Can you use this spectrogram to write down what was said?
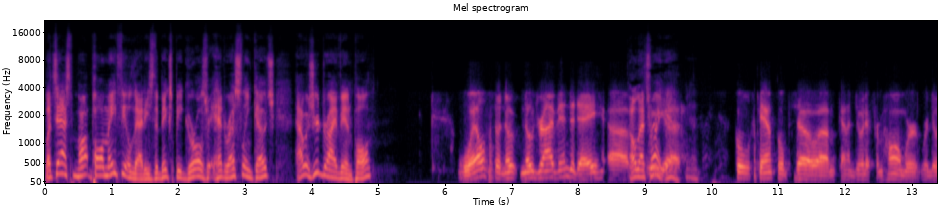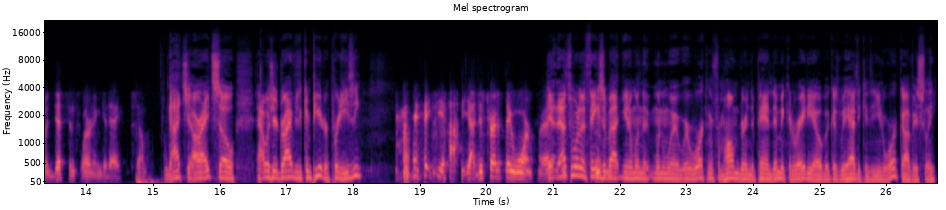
Let's ask Paul Mayfield that. He's the Bixby girls head wrestling coach. How was your drive in, Paul? Well, so no no drive in today. Uh, oh, that's we, right. Yeah. Uh, yeah. School's canceled, so I'm um, kind of doing it from home. We're we're doing distance learning today. So. Gotcha. All right. So, how was your drive to the computer? Pretty easy. yeah, yeah. Just try to stay warm. Right? Yeah, that's one of the things about you know when the when we we're working from home during the pandemic and radio because we had to continue to work. Obviously,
